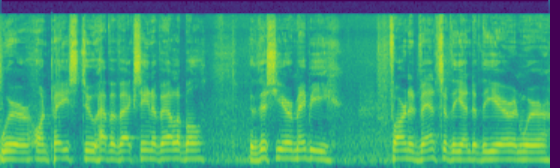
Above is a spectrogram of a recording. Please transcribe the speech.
we're on pace to have a vaccine available this year, maybe far in advance of the end of the year, and we're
